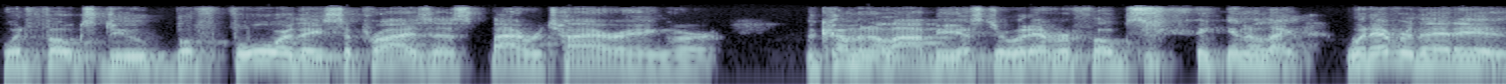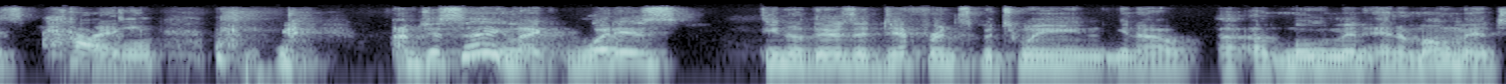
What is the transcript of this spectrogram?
what folks do before they surprise us by retiring or becoming a lobbyist or whatever folks, you know, like whatever that is. Howard like, Dean. I'm just saying, like, what is, you know, there's a difference between, you know, a, a movement and a moment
